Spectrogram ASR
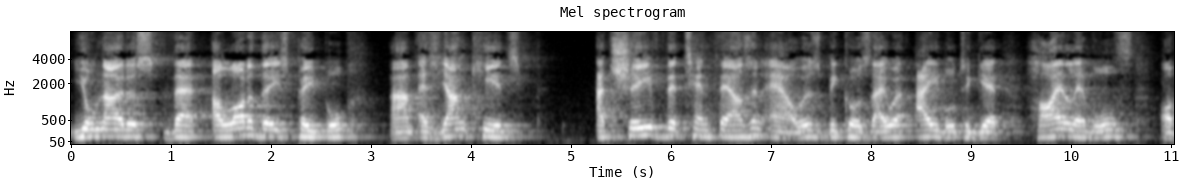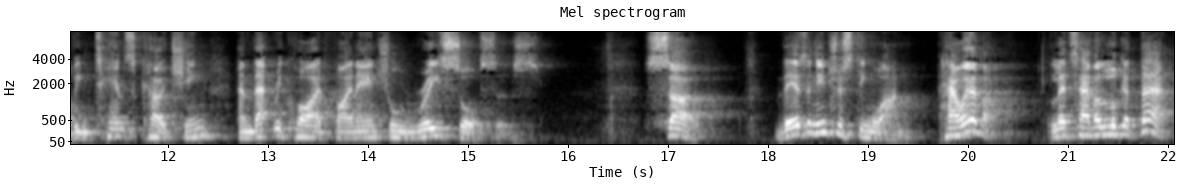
you'll notice that a lot of these people, um, as young kids, achieved their 10,000 hours because they were able to get high levels of intense coaching, and that required financial resources. So, there's an interesting one. However, let's have a look at that.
